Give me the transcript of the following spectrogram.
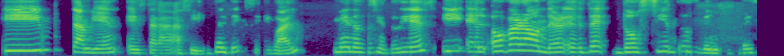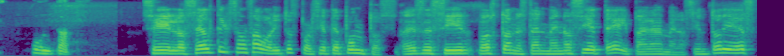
y también está así Celtics, igual, menos 110 y el over-under es de 223 puntos. Sí, los Celtics son favoritos por 7 puntos, es decir, Boston está en menos 7 y paga menos 110,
